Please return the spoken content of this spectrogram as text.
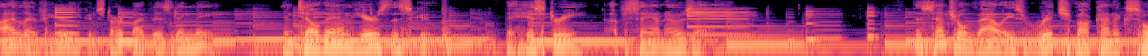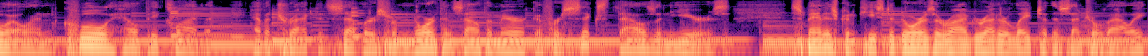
I live here. You can start by visiting me. Until then, here's the scoop the history of San Jose. The Central Valley's rich volcanic soil and cool, healthy climate have attracted settlers from North and South America for 6,000 years. Spanish conquistadors arrived rather late to the Central Valley,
